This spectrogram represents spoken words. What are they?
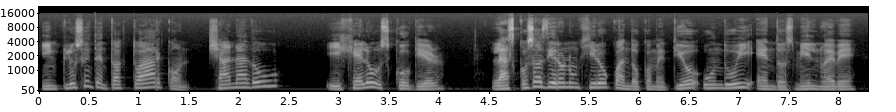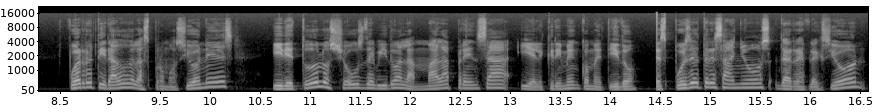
Incluso intentó actuar con Xanadu y Hello School Gear. Las cosas dieron un giro cuando cometió un DUI en 2009. Fue retirado de las promociones y de todos los shows debido a la mala prensa y el crimen cometido. Después de tres años de reflexión,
